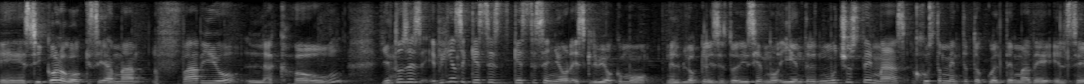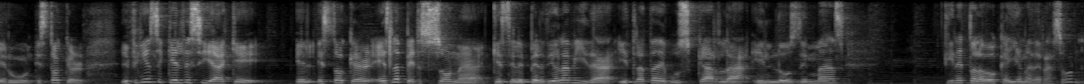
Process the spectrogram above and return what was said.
eh, psicólogo que se llama Fabio Lacoule. Y entonces, fíjense que este, que este señor escribió como el blog que les estoy diciendo, y entre muchos temas, justamente tocó el tema de el ser un stalker. Y fíjense que él decía que el stalker es la persona que se le perdió la vida y trata de buscarla en los demás tiene toda la boca llena de razón.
